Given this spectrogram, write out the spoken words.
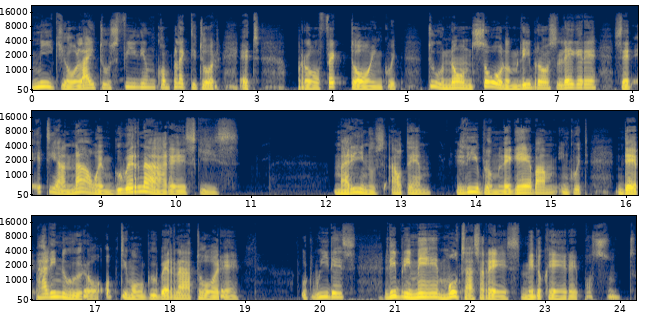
Micio laetus filium complectitur, et profecto inquit, tu non solum libros legere, sed etiam nauem gubernare scis marinus autem librum legebam inquit de Palinuro optimo gubernatore. Ut vides libri me multas res medocere possunt.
